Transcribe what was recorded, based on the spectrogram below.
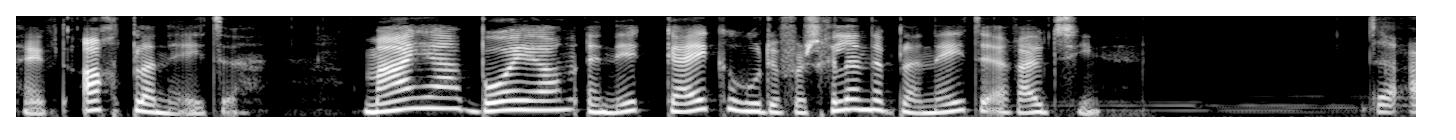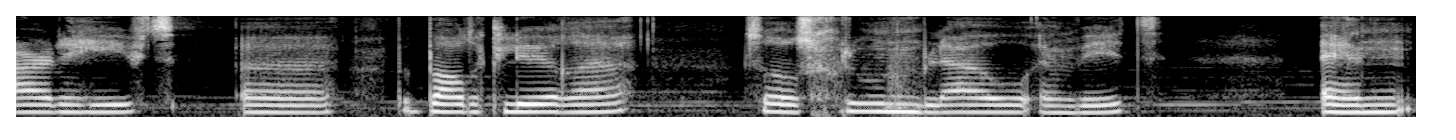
heeft acht planeten. Maya, Boyan en ik kijken hoe de verschillende planeten eruit zien. De aarde heeft uh, bepaalde kleuren, zoals groen, blauw en wit. En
